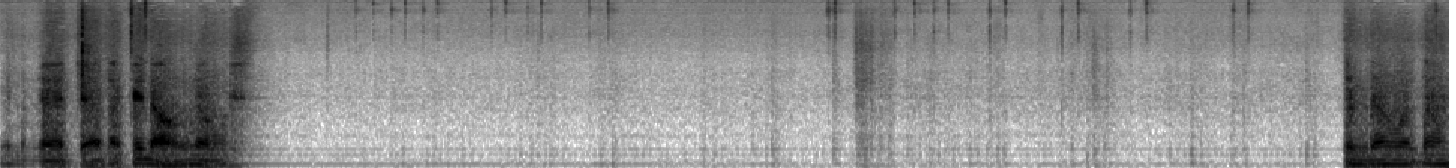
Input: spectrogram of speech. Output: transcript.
Mình à, trở lại cái đoạn rồi từ đâu mà ta?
